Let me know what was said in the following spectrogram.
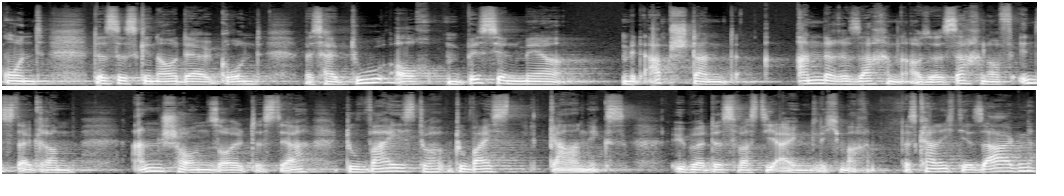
Und das ist genau der Grund, weshalb du auch ein bisschen mehr mit Abstand andere Sachen, also Sachen auf Instagram anschauen solltest, ja, du weißt, du, du weißt gar nichts über das, was die eigentlich machen. Das kann ich dir sagen,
